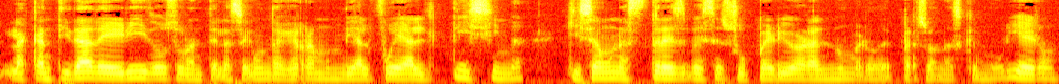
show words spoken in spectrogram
La cantidad de heridos durante la Segunda Guerra Mundial fue altísima, quizá unas tres veces superior al número de personas que murieron,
